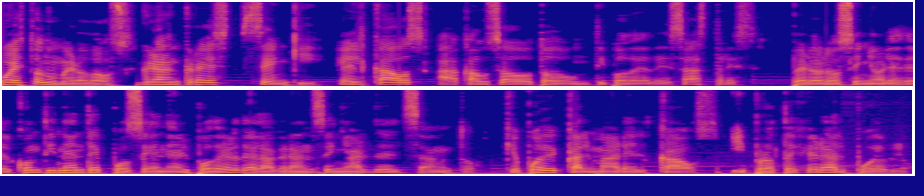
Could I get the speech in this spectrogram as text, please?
Puesto número 2. Gran Crest Senki. El caos ha causado todo un tipo de desastres, pero los señores del continente poseen el poder de la gran señal del santo, que puede calmar el caos y proteger al pueblo.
